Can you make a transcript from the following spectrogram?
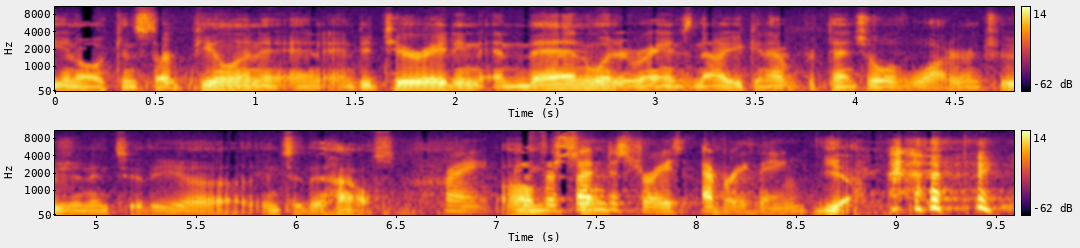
you know, it can start peeling and, and deteriorating. And then when it rains, now you can have a potential of water intrusion into the uh, into the house. Right, because Um, the sun so- destroys everything. yeah.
